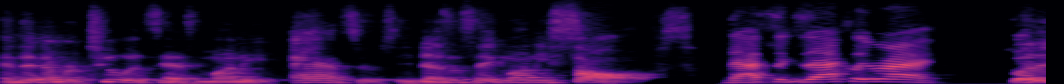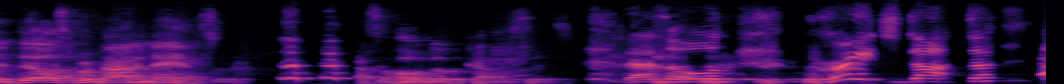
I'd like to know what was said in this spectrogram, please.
and then number two, it says money answers. It doesn't say money solves, That's exactly right. but it does provide an answer. That's a whole nother conversation. That's a whole preach, doctor.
